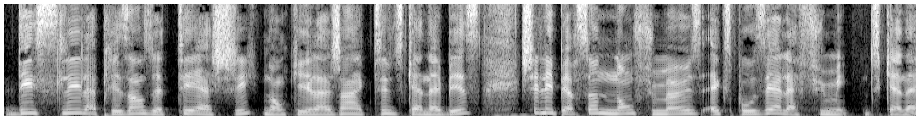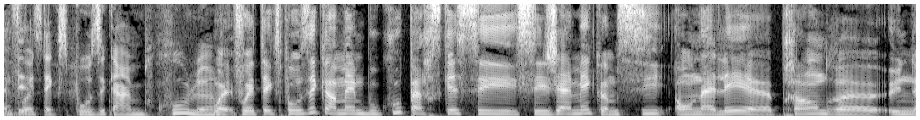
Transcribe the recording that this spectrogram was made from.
déceler la présence de THC, donc qui est l'agent actif du cannabis, chez les personnes non fumeuses exposées à la fumée du Il cannabis. faut être exposé quand même beaucoup, là. Ouais, faut être exposé quand même beaucoup parce que c'est c'est jamais comme si on allait euh, prendre euh, une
